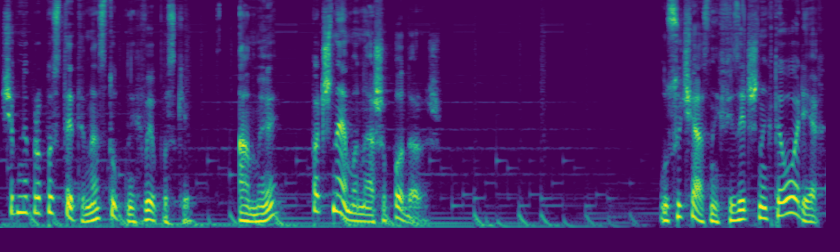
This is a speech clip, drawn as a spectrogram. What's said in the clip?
щоб не пропустити наступних випусків. А ми почнемо нашу подорож. У сучасних фізичних теоріях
